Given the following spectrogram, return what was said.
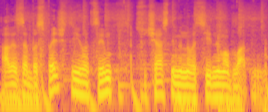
але забезпечити його цим сучасним інноваційним обладнанням.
